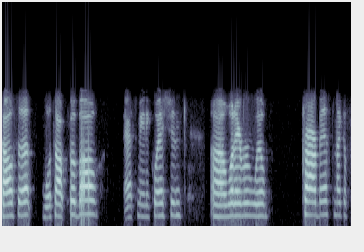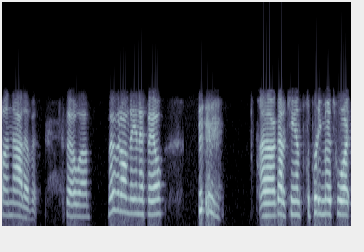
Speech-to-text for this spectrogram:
Call us up. We'll talk football. Ask me any questions. Uh, whatever. We'll try our best to make a fun night of it. So, uh, moving on to NFL. uh, I got a chance to pretty much watch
